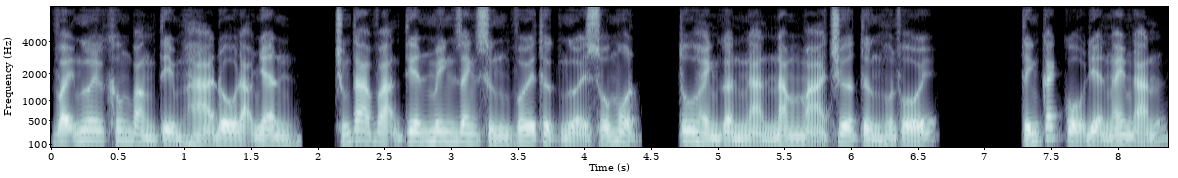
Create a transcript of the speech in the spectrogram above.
vậy ngươi không bằng tìm Hà Đồ đạo nhân, chúng ta vạn tiên minh danh xứng với thực người số một, tu hành gần ngàn năm mà chưa từng hôn phối. Tính cách cổ điển ngay ngắn,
